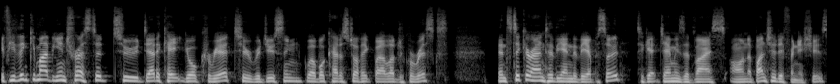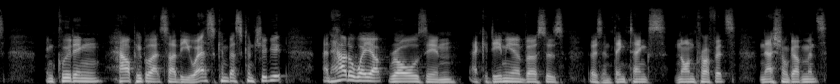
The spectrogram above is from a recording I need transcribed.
If you think you might be interested to dedicate your career to reducing global catastrophic biological risks, then stick around to the end of the episode to get Jaime's advice on a bunch of different issues, including how people outside the US can best contribute and how to weigh up roles in academia versus those in think tanks, nonprofits, national governments,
